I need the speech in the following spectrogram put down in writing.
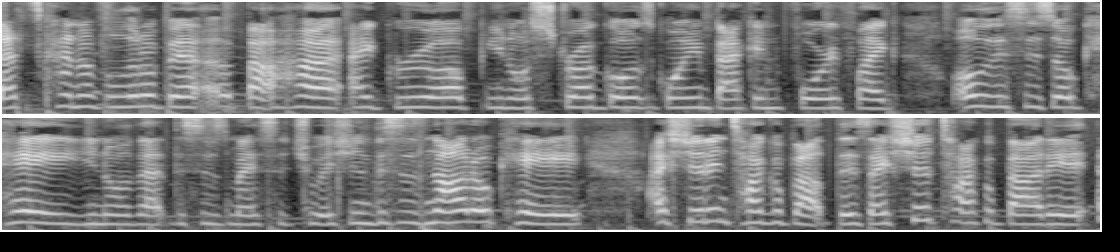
That's kind of a little bit about how I grew up, you know, struggles going back and forth like, oh, this is okay, you know, that this is my situation. This is not okay. I shouldn't talk about this. I should talk about it.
